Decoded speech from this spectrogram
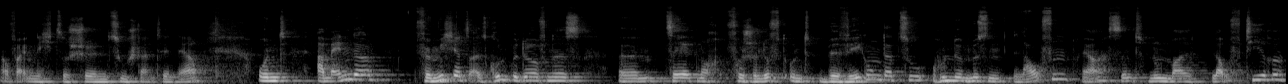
auf einen nicht so schönen Zustand hin. Ja. Und am Ende für mich jetzt als Grundbedürfnis ähm, zählt noch frische Luft und Bewegung dazu. Hunde müssen laufen, ja, sind nun mal Lauftiere.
